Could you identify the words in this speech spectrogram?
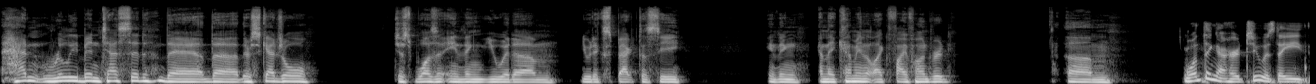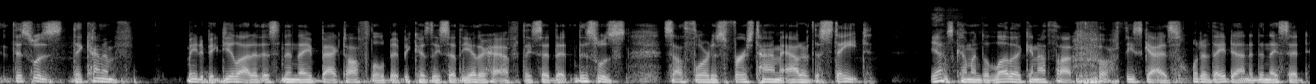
hadn't really been tested. The the their schedule just wasn't anything you would um you would expect to see anything, and they come in at like 500. Um, One thing I heard too is they this was they kind of made a big deal out of this and then they backed off a little bit because they said the other half they said that this was South Florida's first time out of the state. Yeah. Was coming to Lubbock and I thought, oh, these guys, what have they done? And then they said,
